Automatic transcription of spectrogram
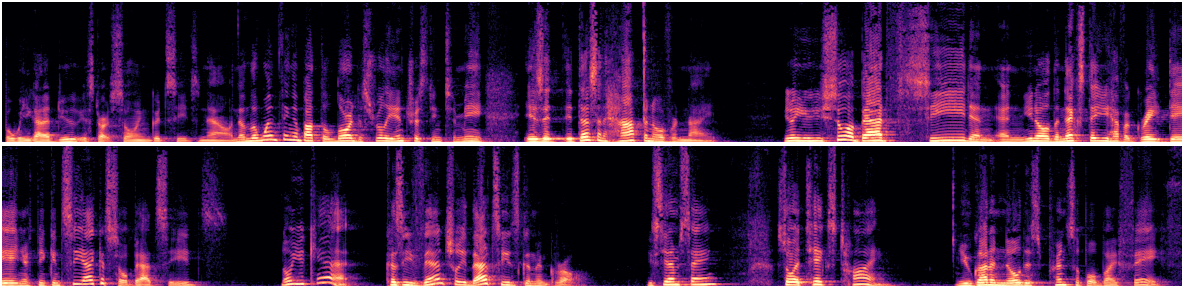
But what you got to do is start sowing good seeds now. Now, the one thing about the Lord that's really interesting to me is it, it doesn't happen overnight. You know, you, you sow a bad seed, and, and, you know, the next day you have a great day, and you're thinking, see, I could sow bad seeds. No, you can't. Because eventually that seed's going to grow. You see what I'm saying? So it takes time. You've got to know this principle by faith.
